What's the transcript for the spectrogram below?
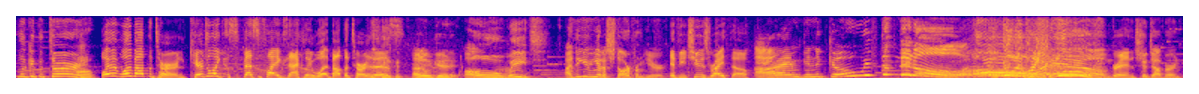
look at the turn. What, what about the turn? Care to like specify exactly what about the turn it is? I don't get it. Oh, wait. I think you can get a star from here. if you choose right, though. I'm gonna go with the middle. Oh, Golden Pipe. damn. Cringe. Good job, Burn.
